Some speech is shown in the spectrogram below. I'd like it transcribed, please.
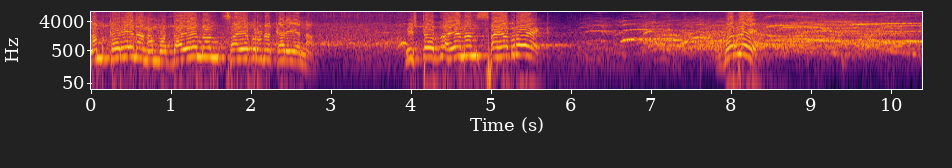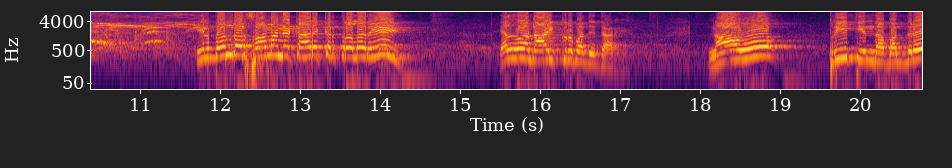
ನಮ್ಮ ಕರೆಯನ, ನಮ್ಮ ದಯಾನಂದ್ ಸಾಹೇಬ್ರನ್ನ ಕರೆಯನ. ಮಿಸ್ಟರ್ ದಯಾನಂದ್ ಸಾಹೇಬ್ರೆ. ಬರ್ರಿ. ಇಲ್ಲಿ ಬಂದವ್ರು ಸಾಮಾನ್ಯ ಕಾರ್ಯಕರ್ತರಲ್ಲ ರೀ. ಎಲ್ಲ ನಾಯಕರು ಬಂದಿದ್ದಾರೆ. ನಾವು ಪ್ರೀತಿಯಿಂದ ಬಂದರೆ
